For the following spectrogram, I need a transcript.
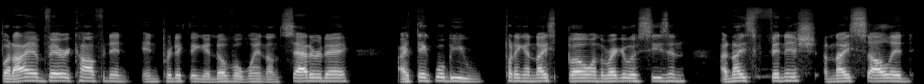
But I am very confident in predicting a Nova win on Saturday. I think we'll be putting a nice bow on the regular season, a nice finish, a nice solid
